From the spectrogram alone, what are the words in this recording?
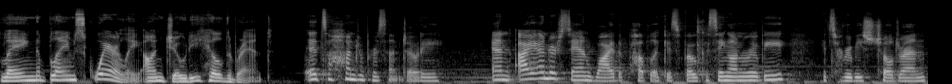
laying the blame squarely on Jodi Hildebrandt. It's 100% Jodi. And I understand why the public is focusing on Ruby. It's Ruby's children.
